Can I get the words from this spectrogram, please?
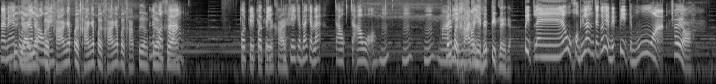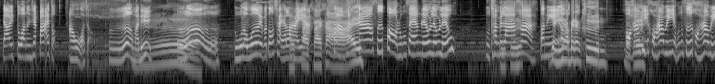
นายไม่ให้ตัวอย่าเลือกอย่าเราเปิไงดค้างอย่าเปิดค้างอย่าเปิดค้างอย่าเปิดค้างเปลืองไม่เปได้ลืองเปิดเปลืองค้าง เปิดปิดก็เปิบดปิดก็บไว้ขายโอเคเก็บแล้วเก็บแล้วจะเอาจะเอาเหรอหืมหืมหืมมาไม่ได้ดิเปิดค้างมาเราดิเห็นไม่ปิดเลยเนี่ย ปิดแล้วของพี่รันเจนก็เห็นไม่ปิดอย่ามั่ว ใช่เหรอดาวอีกตัวหนึ่งใช่ปะไอตัวเอาเหรอจะเออมาดิเอเอออรู้แล้วเว้ยว่าต้องใช้อะไรอะขายขายสามพัขานยเก้าซื้อต่อลุงแซมเร็วเร็วเร็วหนูทำเวลาซื้อค่ะ ตอนนี้อย่างนี้เอ่อทำไปทั้งคืน ขอห้าบกเลยวิขอห้าวิอย่าเพิ่งซื้อขอห้าวิ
